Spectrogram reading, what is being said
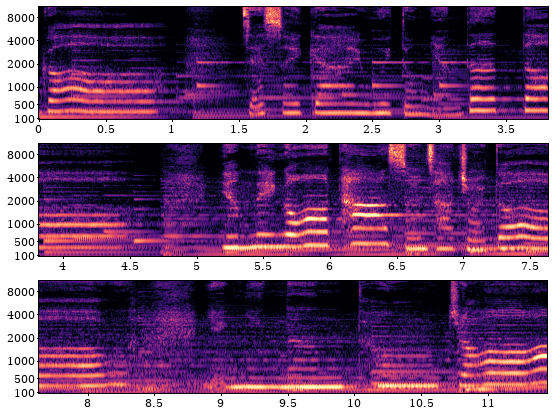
歌，这世界会动人得多。任你我他相差再多，仍然能同在。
